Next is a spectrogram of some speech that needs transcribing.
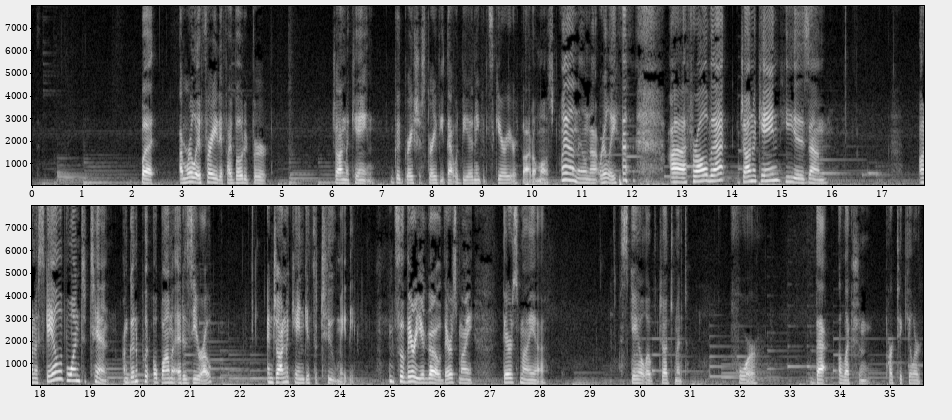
But I'm really afraid if I voted for John McCain, good gracious gravy, that would be an even scarier thought almost. Well, no, not really. uh, for all of that, John McCain, he is um, on a scale of 1 to 10. I'm going to put Obama at a 0, and John McCain gets a 2 maybe. so there you go. There's my there's my uh, scale of judgment for that election particular.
